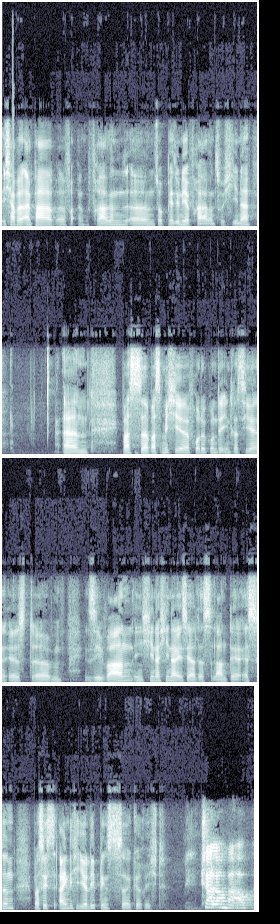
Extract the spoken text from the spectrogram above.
Ich habe ein paar Fragen, so persönliche Fragen zu China. Ähm, was, was mich hier vordergründig interessieren ist, ähm, Sie waren in China. China ist ja das Land der Essen. Was ist eigentlich Ihr Lieblingsgericht? Chalombao.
